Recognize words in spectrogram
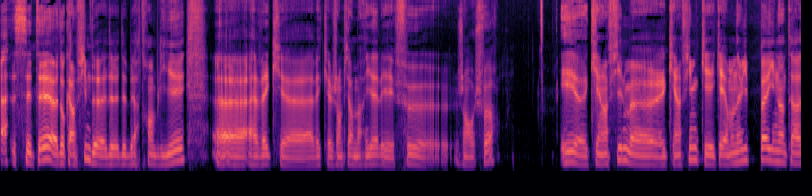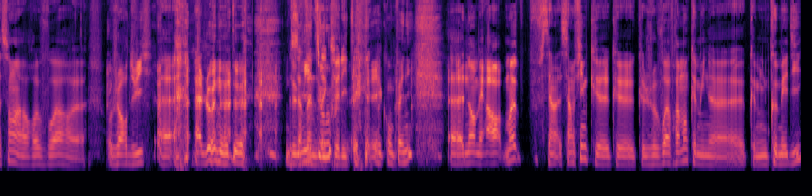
C'était euh, donc un film de, de, de Bertrand Blier euh, avec, euh, avec Jean-Pierre Mariel et Feu Jean Rochefort. Et euh, qui est un film, euh, qui est un film qui est, qui est, à mon avis pas inintéressant à revoir euh, aujourd'hui euh, à l'aune de, de certaines MeToo actualités. et compagnie. Euh, non, mais alors moi, c'est un, film que, que, je vois vraiment comme une euh, comme une comédie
